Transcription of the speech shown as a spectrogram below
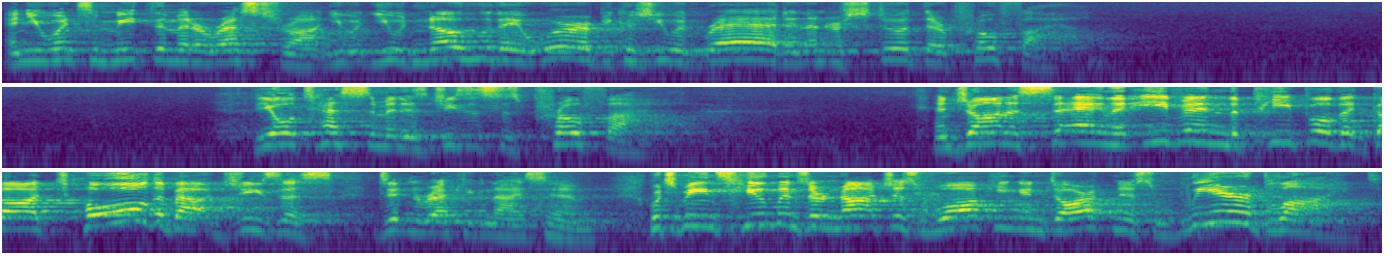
and you went to meet them at a restaurant, you would, you would know who they were because you had read and understood their profile. The Old Testament is Jesus' profile. And John is saying that even the people that God told about Jesus didn't recognize him, which means humans are not just walking in darkness, we're blind.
